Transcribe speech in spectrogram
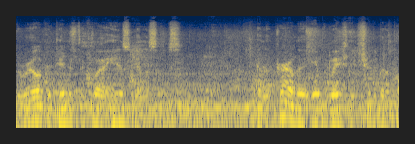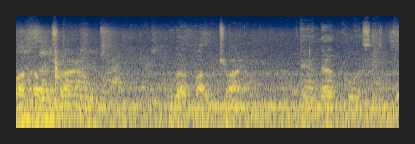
Darrell continues to declare his innocence, and apparently information should have been part of the trial, not of the trial. And that, of course, is what the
